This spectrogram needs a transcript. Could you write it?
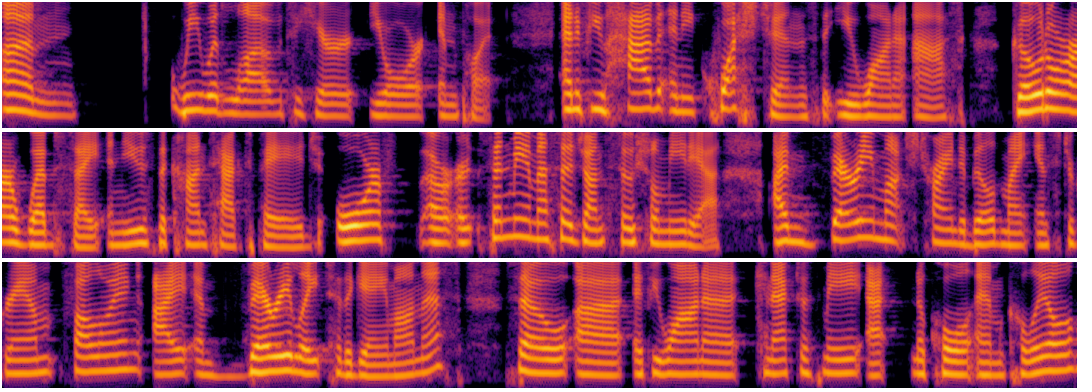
um, we would love to hear your input. And if you have any questions that you want to ask, go to our website and use the contact page or, or, send me a message on social media. I'm very much trying to build my Instagram following. I am very late to the game on this. So uh, if you want to connect with me at Nicole M. Kalil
